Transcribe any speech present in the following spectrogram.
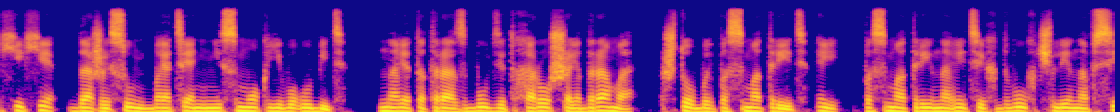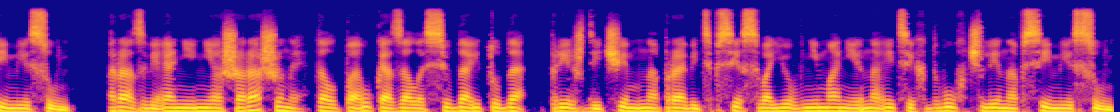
Хе-хе, даже Сунь Батянь не смог его убить. На этот раз будет хорошая драма, чтобы посмотреть. Эй, посмотри на этих двух членов семьи Сунь. Разве они не ошарашены? Толпа указала сюда и туда, прежде чем направить все свое внимание на этих двух членов семьи Сунь.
